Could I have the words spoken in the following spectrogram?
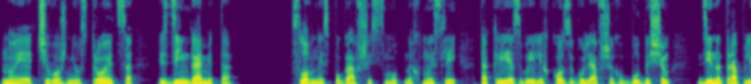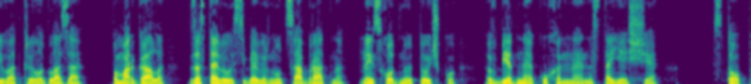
Ну и от чего же не устроиться с деньгами-то? Словно испугавшись смутных мыслей, так резво и легко загулявших в будущем, Дина торопливо открыла глаза, поморгала, заставила себя вернуться обратно, на исходную точку, в бедное кухонное настоящее. Стоп.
